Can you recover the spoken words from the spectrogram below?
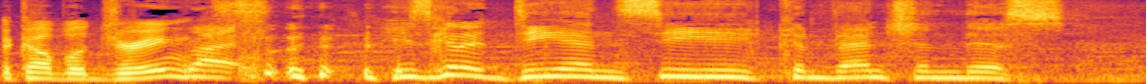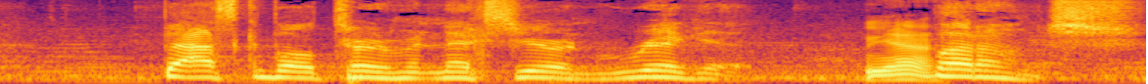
a couple drinks. Right. He's going to DNC convention this basketball tournament next year and rig it. yeah. But um, shh,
